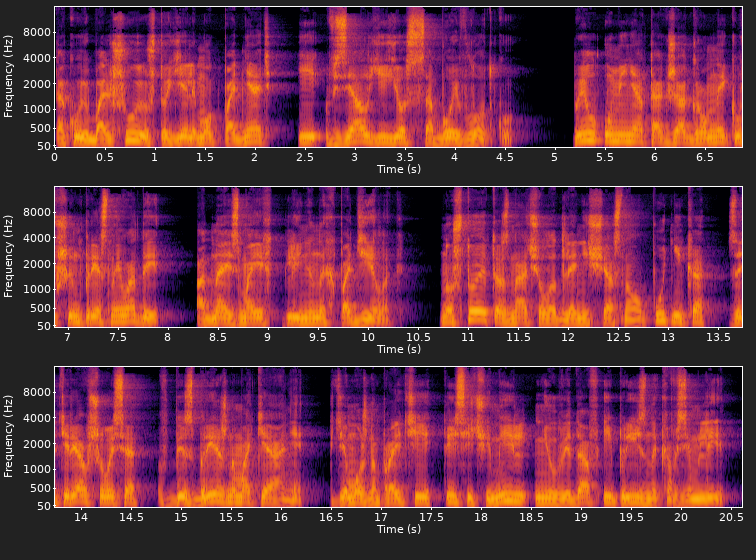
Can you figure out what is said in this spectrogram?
такую большую, что еле мог поднять, и взял ее с собой в лодку. Был у меня также огромный кувшин пресной воды, одна из моих глиняных поделок. Но что это значило для несчастного путника, затерявшегося в безбрежном океане, где можно пройти тысячи миль, не увидав и признаков земли?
